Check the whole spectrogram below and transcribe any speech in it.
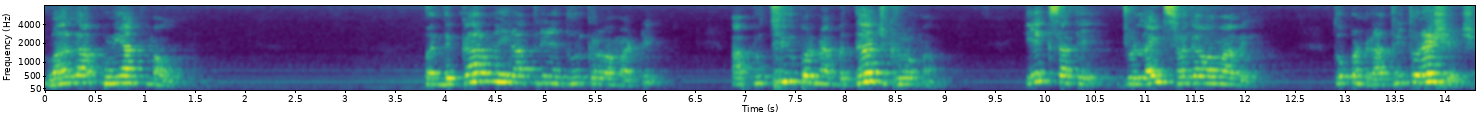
વાલા પુણ્યાત્માઓ, અંધકારમય રાત્રિને દૂર કરવા માટે આ પૃથ્વી ઉપરના બધા જ ઘરોમાં એક સાથે જો લાઈટ સળગાવવામાં આવે, તો પણ રાત્રિ તો રહેશે જ.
